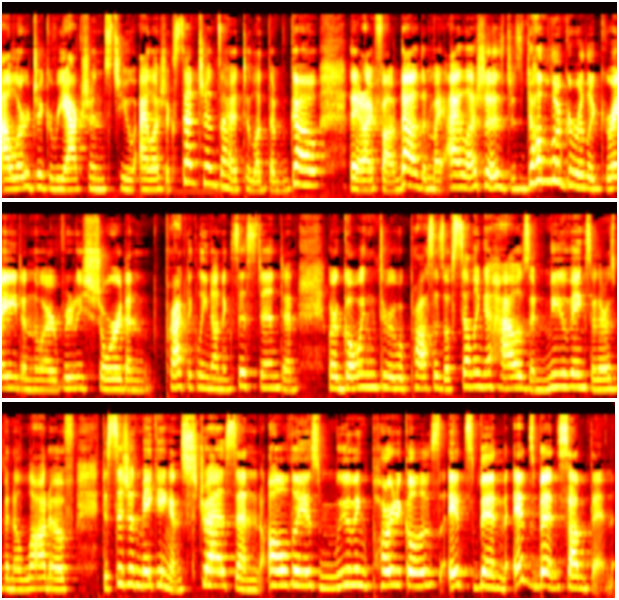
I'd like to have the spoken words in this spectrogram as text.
allergic reactions to eyelash extensions. I had to let them go. Then I found out that my eyelashes just don't look really great and they were really short and practically non existent. And we're going through a process of selling a house and moving. So there's been a lot of decision making and stress and all these moving particles. It's been, it's been something.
